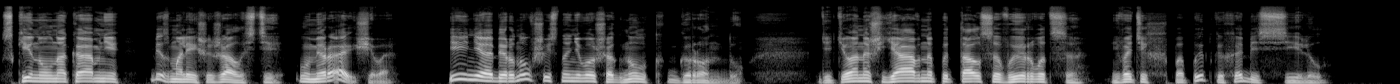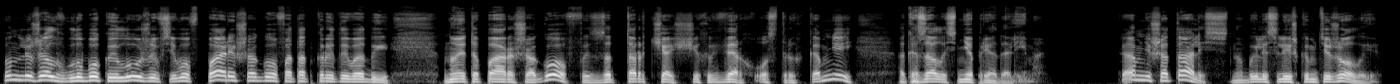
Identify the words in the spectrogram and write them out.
скинул на камни, без малейшей жалости, умирающего, и, не обернувшись на него, шагнул к Гронду. Детеныш явно пытался вырваться, и в этих попытках обессилел. Он лежал в глубокой луже всего в паре шагов от открытой воды, но эта пара шагов из-за торчащих вверх острых камней оказалась непреодолима. Камни шатались, но были слишком тяжелые.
